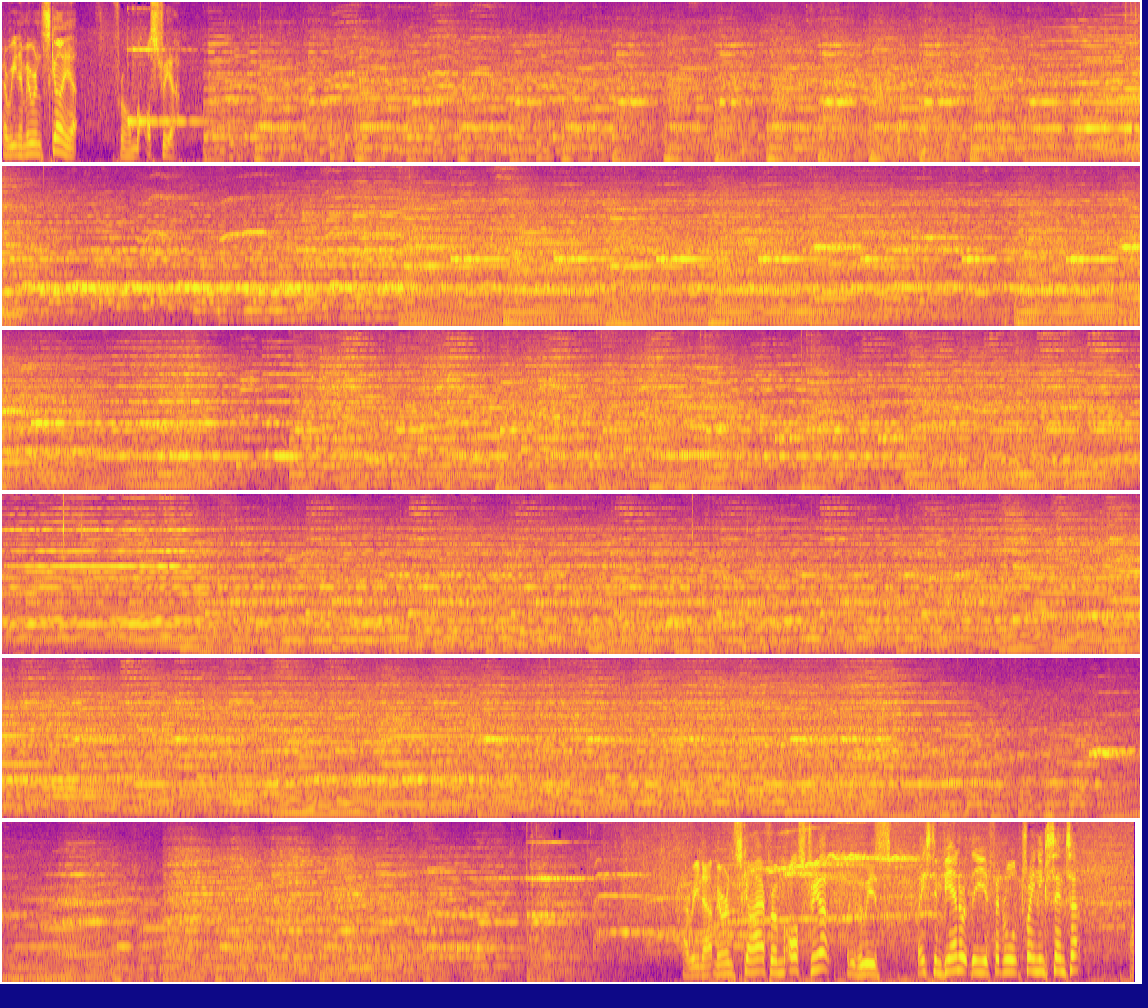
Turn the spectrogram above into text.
Arina Miranskaya from Austria. Arina Miranskaya from Austria, who is based in Vienna at the Federal Training Center.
